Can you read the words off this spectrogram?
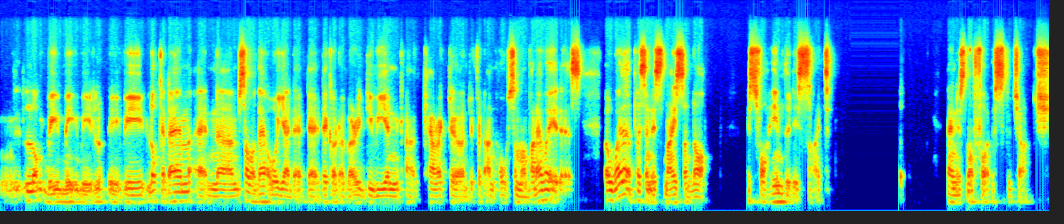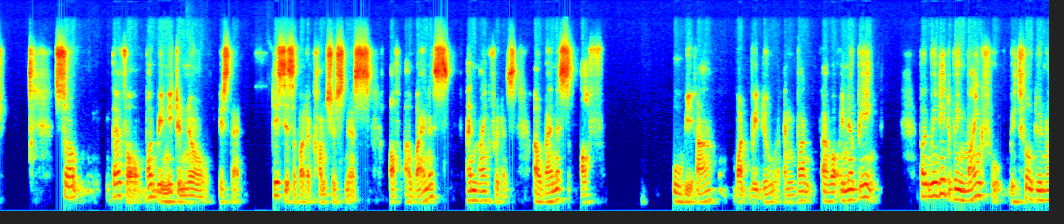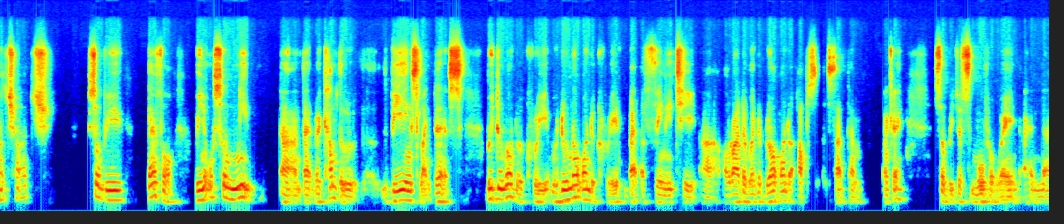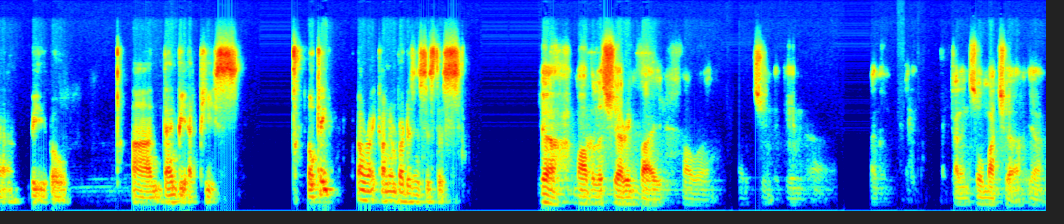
look we we we we look at them, and um, some of them, oh yeah, they they, they got a very deviant uh, character, different unwholesome, or whatever it is. But whether a person is nice or not, it's for him to decide, and it's not for us to judge. So therefore, what we need to know is that this is about the consciousness of awareness and mindfulness, awareness of who we are, what we do, and what our inner being. But we need to be mindful. We still do not charge. So we, therefore, we also need uh, that we come to beings like this. We do not create. We do not want to create bad affinity, uh, or rather, we do not want to upset them. Okay, so we just move away, and uh, we will uh, then be at peace. Okay, all right, Gan En brothers and sisters. Yeah, marvelous sharing by our, our Uh, so much, uh, yeah,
